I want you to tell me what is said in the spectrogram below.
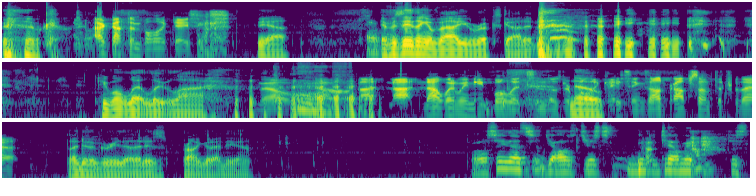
oh god. I got them bullet casings. Yeah. Okay. If it's anything of value, Rook's got it. he won't let loot lie. No, no, not not not when we need bullets and those are No. bullet casings. I'll drop something for that. I do agree though. That is probably a good idea. Well, see, that's y'all just need to tell me. Just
